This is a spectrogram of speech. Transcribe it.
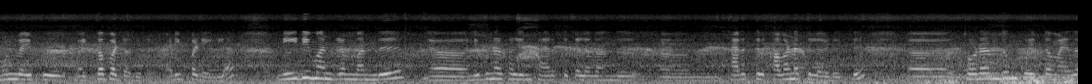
முன்வைப்பு வைக்கப்பட்டது. அடிப்படையில் நீதிமன்றம் வந்து நிபுணர்களின் கருத்துக்களை வந்து அஹ், கருத்தில் கவனத்தில் எடுத்து தொடர்ந்தும் குறித்த மனித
